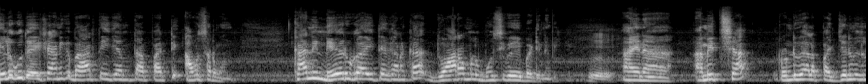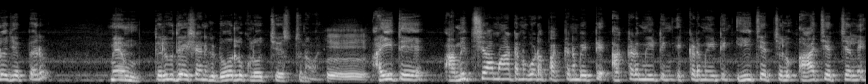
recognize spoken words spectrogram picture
తెలుగుదేశానికి భారతీయ జనతా పార్టీ అవసరం ఉంది. కానీ నేరుగా అయితే కనుక ద్వారములు మూసివేయబడినవి. ఉమ్, ఆయన అమిత్ షా రెండు వేల పద్దెనిమిదిలో చెప్పారు మేము తెలుగుదేశానికి డోర్లు క్లోజ్ చేస్తున్నామని. ఉమ్, ఉమ్, అయితే అమిత్ షా మాటను కూడా పక్కన పెట్టి అక్కడ మీటింగ్ ఇక్కడ మీటింగ్ ఈ చర్చలు ఆ చర్చల్ని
